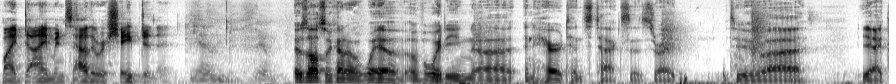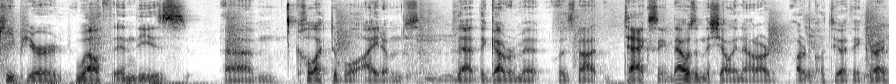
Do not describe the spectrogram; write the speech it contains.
my diamonds, how they were shaped in it. Yeah. yeah. It was also kind of a way of avoiding uh, inheritance taxes, right? To uh, yeah, keep your wealth in these um, collectible items that the government was not taxing. That was in the shelling out art- article too, I think, right?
